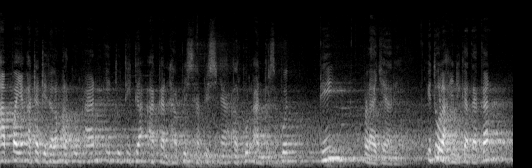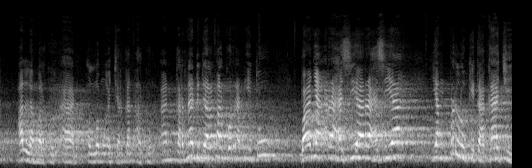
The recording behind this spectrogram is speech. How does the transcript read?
apa yang ada di dalam Al-Quran itu tidak akan habis-habisnya Al-Quran tersebut dipelajari. Itulah yang dikatakan alam Al-Quran. Allah mengajarkan Al-Quran karena di dalam Al-Quran itu banyak rahasia-rahasia yang perlu kita kaji.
